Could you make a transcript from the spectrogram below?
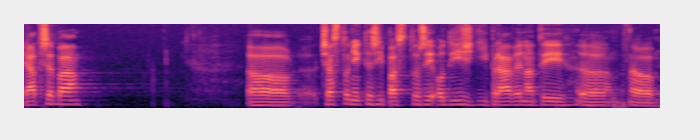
Já třeba eh, často někteří pastoři odjíždí právě na ty eh, eh,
